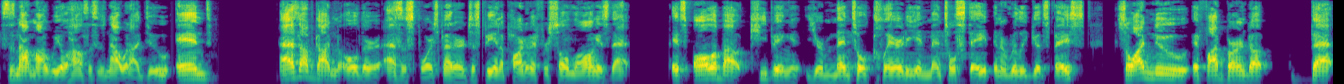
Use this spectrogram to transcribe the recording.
this is not my wheelhouse. This is not what I do. And as I've gotten older as a sports better, just being a part of it for so long is that it's all about keeping your mental clarity and mental state in a really good space. So I knew if I burned up that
